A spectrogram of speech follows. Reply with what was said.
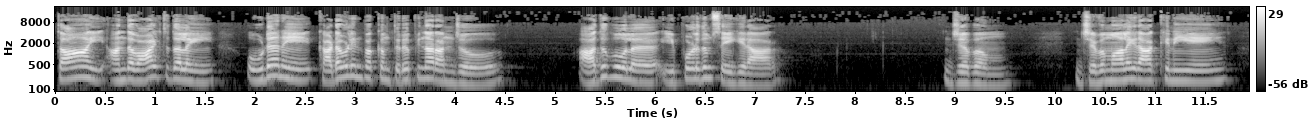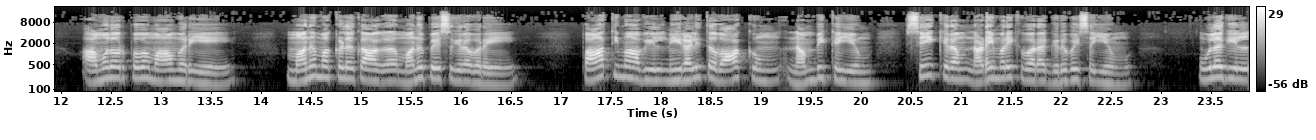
தாய் அந்த வாழ்த்துதலை உடனே கடவுளின் பக்கம் திருப்பினார் அன்றோ? அதுபோல இப்பொழுதும் செய்கிறார். ஜெபம். ஜெபமாலை ராக்கினியே அமலோற்பவ மாமரியே மனு மக்களுக்காக மனு பேசுகிறவரே பாத்திமாவில் நீரளித்த வாக்கும் நம்பிக்கையும் சீக்கிரம் நடைமுறைக்கு வர கிருபை செய்யும். உலகில்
